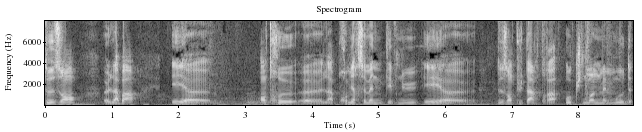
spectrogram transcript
deux ans euh, là-bas et entre la première semaine où tu es venu et deux ans plus tard, tu n'auras aucunement le même mood,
